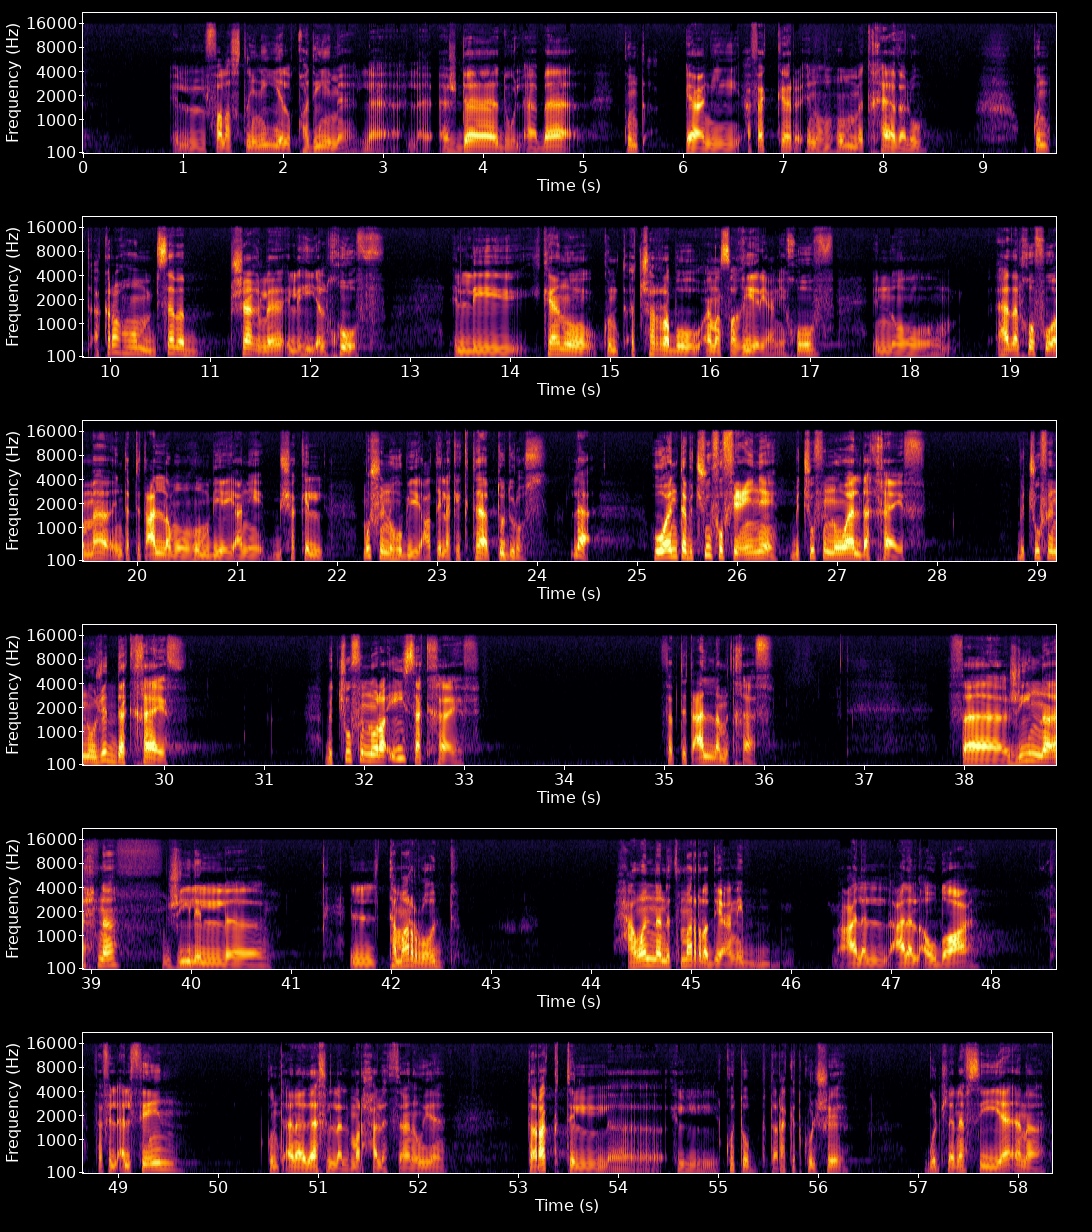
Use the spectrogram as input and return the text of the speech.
الفلسطينية القديمة الاجداد والآباء كنت يعني أفكر إنهم هم تخاذلوا كنت أكرههم بسبب شغلة اللي هي الخوف اللي كانوا كنت أتشربه وأنا صغير يعني خوف إنه هذا الخوف هو ما أنت بتتعلمه هم بي يعني بشكل مش إنه هو بيعطي لك كتاب تدرس لا هو أنت بتشوفه في عينيه بتشوف إنه والدك خايف بتشوف إنه جدك خايف. بتشوف إنه رئيسك خايف فبتتعلم تخاف. فجيلنا إحنا جيل التمرد حاولنا نتمرد يعني على على الأوضاع. ففي الألفين كنت أنا داخل للمرحلة الثانوية تركت الكتب تركت كل شيء. قلت لنفسي يا أنا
